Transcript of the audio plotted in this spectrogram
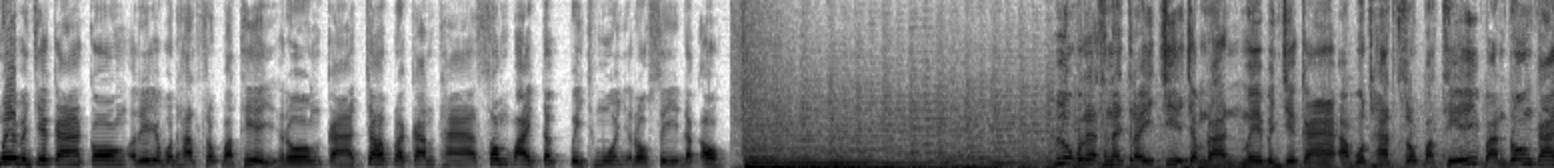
មេបញ្ជាការកងរាជអាវុធហត្ថស្រុកបាធាយរងការចោទប្រកាន់ថាសំបាយទឹកពីឈ្មួញរកស៊ីដឹកអស់ លោករតនត្រី ជាចម្រើន មេបញ្ជាការអាវុធហត្ថស្រុកបាធាយបានរងការ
